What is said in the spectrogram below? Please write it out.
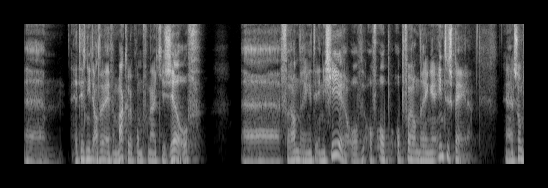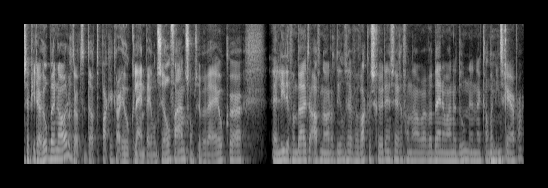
um, het is niet altijd even makkelijk om vanuit jezelf uh, veranderingen te initiëren of, of op, op veranderingen in te spelen. Uh, soms heb je daar hulp bij nodig. Dat, dat pak ik al heel klein bij onszelf aan. Soms hebben wij ook uh, lieden van buitenaf nodig die ons even wakker schudden en zeggen van nou, wat ben je nou aan het doen en kan dat niet mhm. scherper?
